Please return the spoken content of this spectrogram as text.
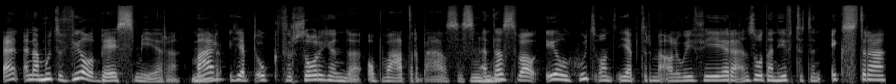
En, en daar moeten veel bij smeren. Maar je hebt ook verzorgende op waterbasis. En dat is wel heel goed, want je hebt er met aloe vera en zo, dan heeft het een extra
